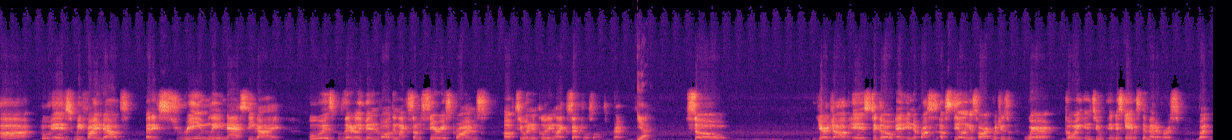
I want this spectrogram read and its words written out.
uh, who is we find out an extremely nasty guy who has literally been involved in like some serious crimes up to and including like sexual assault, right? Yeah. So your job is to go and in the process of stealing his heart, which is where going into in this game is the metaverse, but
